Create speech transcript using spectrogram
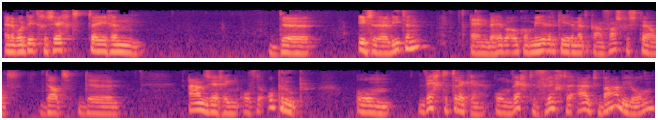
En er wordt dit gezegd tegen de Israëlieten. En we hebben ook al meerdere keren met elkaar vastgesteld dat de aanzegging of de oproep om weg te trekken, om weg te vluchten uit Babylon,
